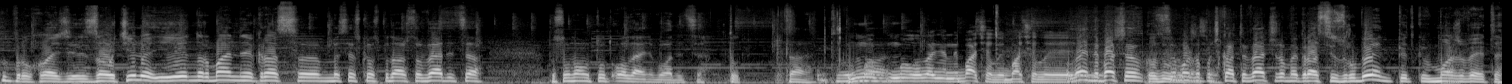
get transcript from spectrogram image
Тут проходять заотілля і нормальне якраз е, мисливське господарство ведеться. В основному тут олень водиться. Тут? Так. Ну, ми, оленя не бачили, бачили Олень не бачив, козу це можна бачили. почекати вечором, якраз ці зруби під може вийти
